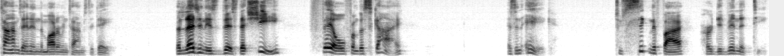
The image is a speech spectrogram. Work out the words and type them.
times and in the modern times today. The legend is this that she fell from the sky as an egg to signify her divinity.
